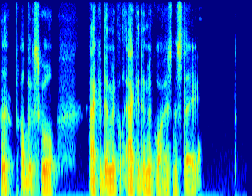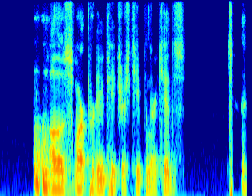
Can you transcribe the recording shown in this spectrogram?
public school academic academic wise in the state. All those smart Purdue teachers keeping their kids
